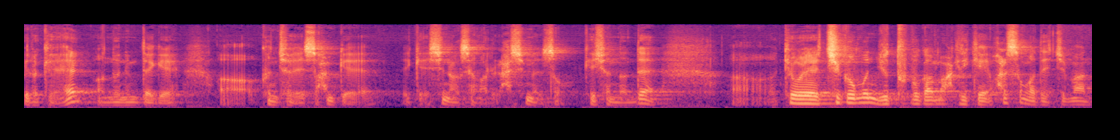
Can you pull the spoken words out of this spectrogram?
이렇게 어, 누님 댁에 어, 근처에서 함께 이렇게 신앙생활을 하시면서 계셨는데 어, 교회 지금은 유튜브가 막 이렇게 활성화됐지만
